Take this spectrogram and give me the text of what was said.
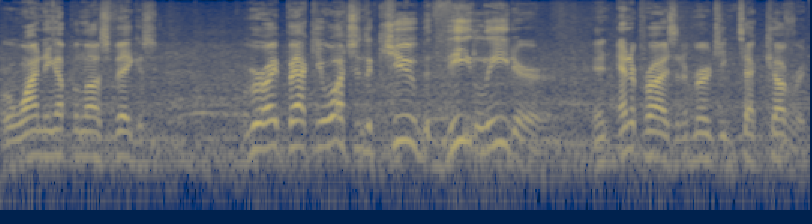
We're winding up in Las Vegas. We'll be right back. You're watching theCUBE, the leader in enterprise and emerging tech coverage.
